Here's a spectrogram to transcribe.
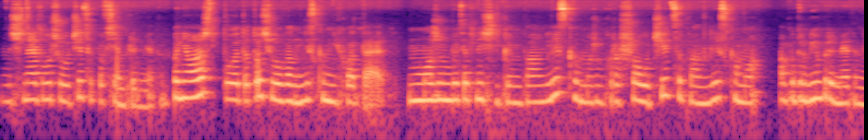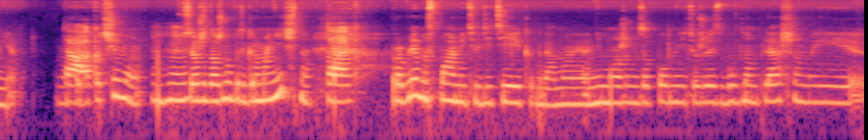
начинают лучше учиться по всем предметам. Поняла, что это то, чего в английском не хватает. Мы можем быть отличниками по английскому, можем хорошо учиться по английскому, а по другим предметам нет. Но Так. Почему? Мгм. Все же должно быть гармонично. Так. Проблемы с памятью детей, когда мы не можем запомнить уже с бубном пляшем и,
